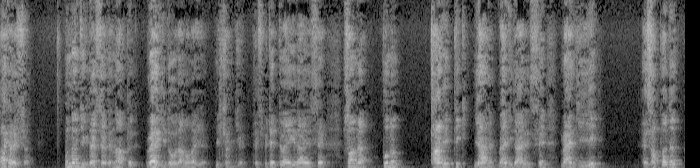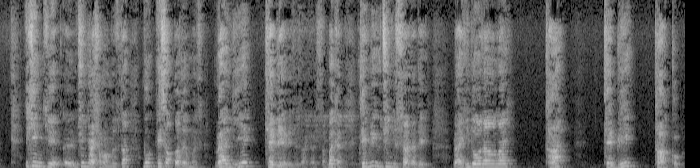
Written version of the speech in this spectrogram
Arkadaşlar, bundan önceki derslerde ne yaptık? Vergi doğuran olayı ilk önce tespit etti vergi dairesi. Sonra bunu tarih ettik. Yani vergi dairesi vergiyi hesapladı. İkinci, e, üçüncü aşamamızda bu hesapladığımız vergiyi tebliğ edeceğiz arkadaşlar. Bakın tebliğ üçüncü sırada değil. Vergi doğuran olay, ta, tebliğ, tahakkuk.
